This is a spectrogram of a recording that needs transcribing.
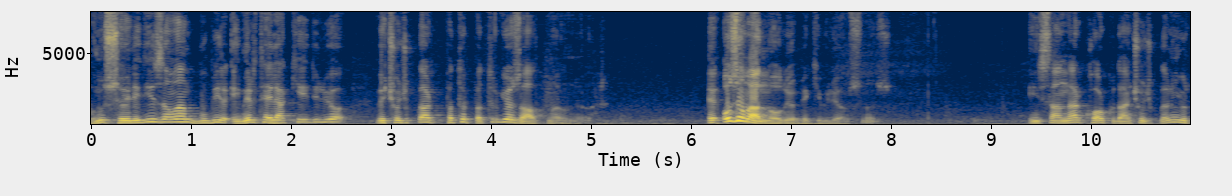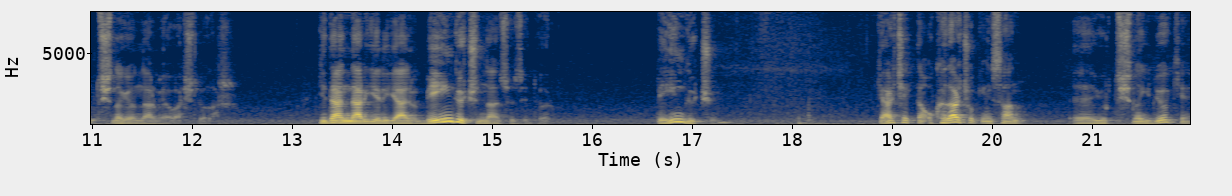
bunu söylediği zaman bu bir emir telakki ediliyor ve çocuklar patır patır gözaltına alınıyorlar. E, o zaman ne oluyor peki biliyor musunuz? İnsanlar korkudan çocuklarını yurt dışına göndermeye başlıyorlar. Gidenler geri gelmiyor. Beyin göçünden söz ediyorum. Beyin göçü. Gerçekten o kadar çok insan e, yurt dışına gidiyor ki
